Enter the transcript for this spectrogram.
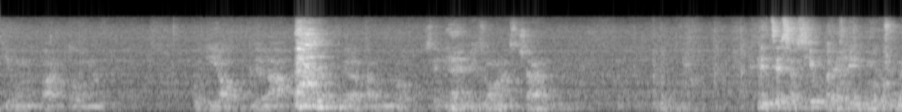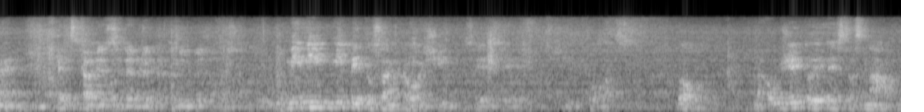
di un parton oddio della, della tabula se di bisogna cioè nel senso sì si bel come mi, mi, mi peto sanca oggi se, se Nicola no l'oggetto è questa snap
